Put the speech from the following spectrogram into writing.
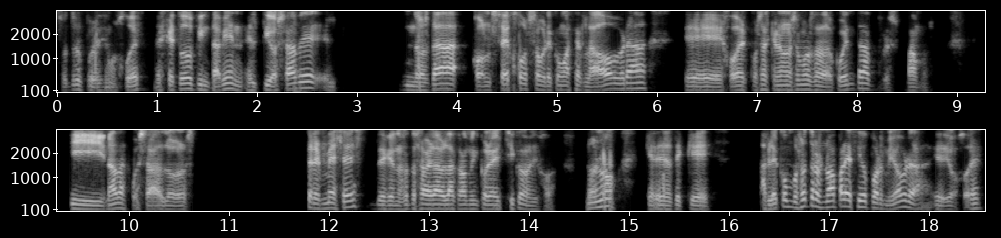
nosotros pues decimos, joder, es que todo pinta bien. El tío sabe, nos da consejos sobre cómo hacer la obra, eh, joder, cosas que no nos hemos dado cuenta, pues vamos. Y nada, pues a los tres meses de que nosotros haber hablado con el chico, nos dijo, no, no, que desde que hablé con vosotros no ha aparecido por mi obra. Y digo, joder,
